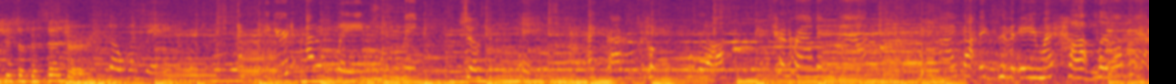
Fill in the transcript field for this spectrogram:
Conscious of the center. so one day, I figured out a way to make Joseph pay. I grabbed his coat and pulled it off, turned around and ran. I got Exhibit A in my hot little hand.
